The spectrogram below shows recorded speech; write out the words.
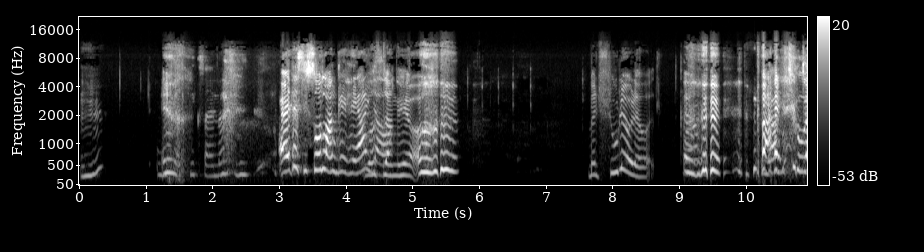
mhm. mir fällt nichts ein. Ey, das ist so lange her, Was ja. lange her? Mit Schule oder was? Ja, Schule.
